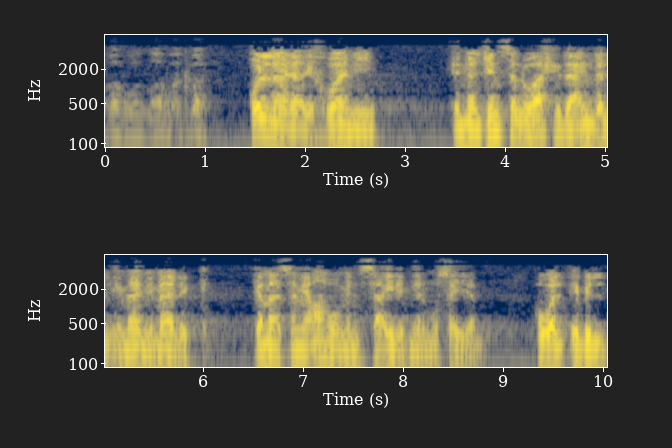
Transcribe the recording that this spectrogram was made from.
الله والله أكبر. قلنا يا إخواني إن الجنس الواحد عند الإمام مالك كما سمعه من سعيد بن المسيب هو الإبل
